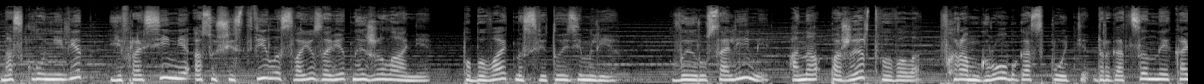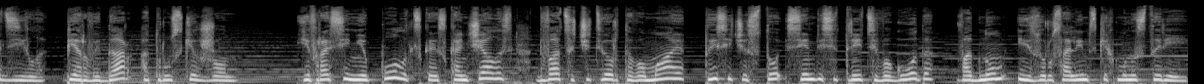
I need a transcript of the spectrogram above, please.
На склоне лет Ефросиния осуществила свое заветное желание – побывать на Святой Земле. В Иерусалиме она пожертвовала в храм гроба Господня драгоценные кадила, первый дар от русских жен. Ефросиния Полоцкая скончалась 24 мая 1173 года в одном из иерусалимских монастырей.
